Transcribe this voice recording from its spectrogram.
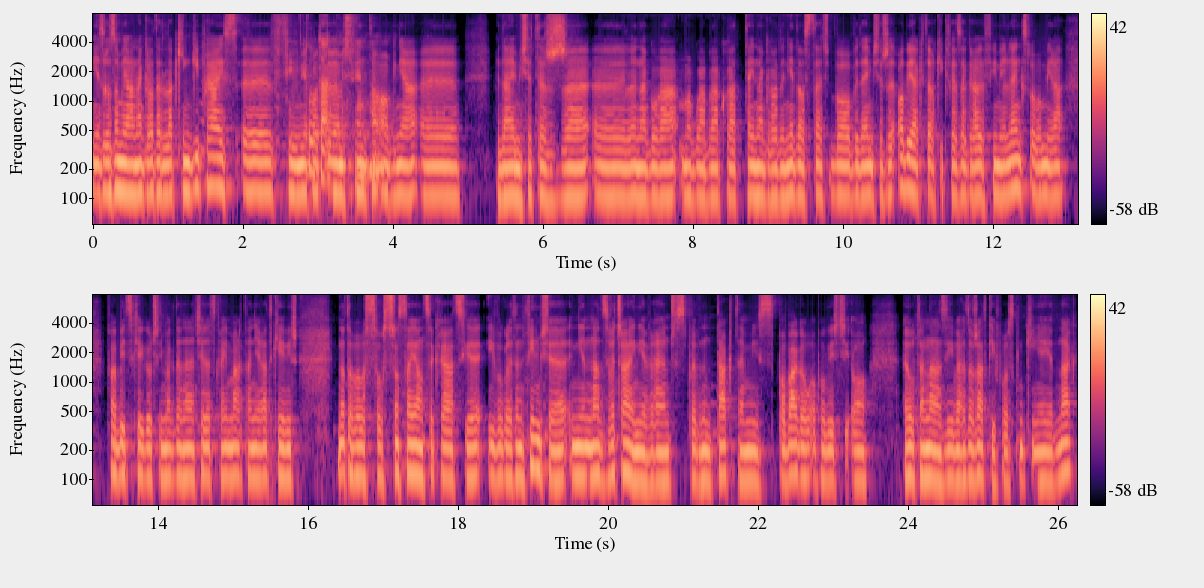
niezrozumiała nagroda dla Kingi Price y, w filmie tu pod tak. którym Święto mhm. Ognia. Y, wydaje mi się też, że y, Lena Góra mogłaby akurat tej nagrody nie dostać, bo wydaje mi się, że obie aktorki, które zagrały w filmie Lęk Sławomira Fabickiego, czyli Magdalena Cielecka i Marta Nieradkiewicz, no to po prostu są wstrząsające kreacje i w ogóle ten film się nie, nadzwyczajnie wręcz z pewnym taktem i z powagą opowieści o eutanazji, bardzo rzadkiej w polskim kinie jednak,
